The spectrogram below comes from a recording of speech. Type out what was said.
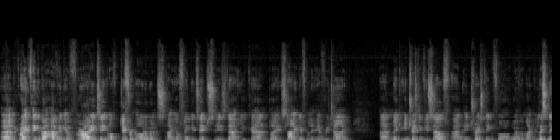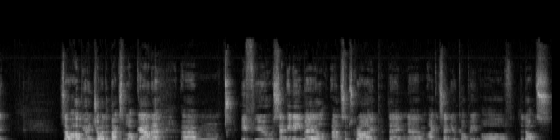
Uh, the great thing about having a variety of different ornaments at your fingertips is that you can play it slightly differently every time and make it interesting for yourself and interesting for whoever might be listening. So I hope you enjoyed the Banks of Lough Gowna. Um, if you send me an email and subscribe then um, I can send you a copy of the dots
